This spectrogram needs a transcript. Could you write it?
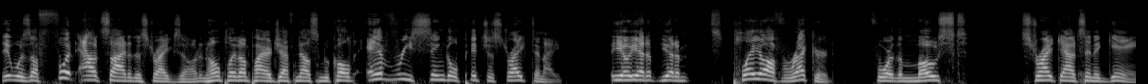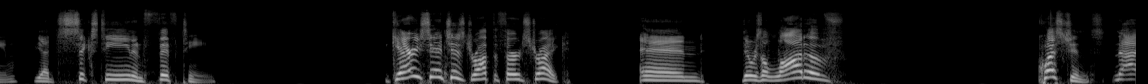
It was a foot outside of the strike zone, and home plate umpire Jeff Nelson, who called every single pitch a strike tonight. You know, you had a, you had a playoff record for the most strikeouts in a game. You had 16 and 15. Gary Sanchez dropped the third strike, and there was a lot of questions. Now,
